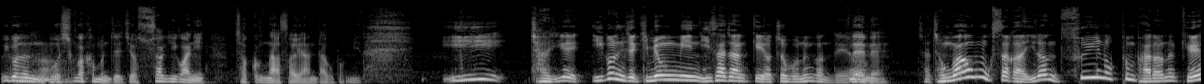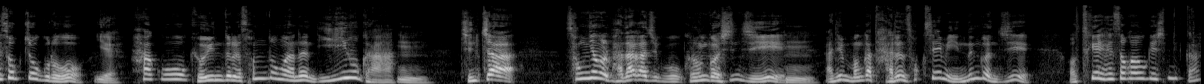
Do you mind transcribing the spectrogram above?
이거는 뭐 심각한 문제죠. 수사기관이 적극 나서야 한다고 봅니다. 이, 자, 이게, 이건 이제 김영민 이사장께 여쭤보는 건데요. 네네. 자, 정광훈 목사가 이런 수위 높은 발언을 계속적으로 예. 하고 교인들을 선동하는 이유가 음. 진짜 성령을 받아가지고 그런 것인지 음. 아니면 뭔가 다른 속셈이 있는 건지 어떻게 해석하고 계십니까?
